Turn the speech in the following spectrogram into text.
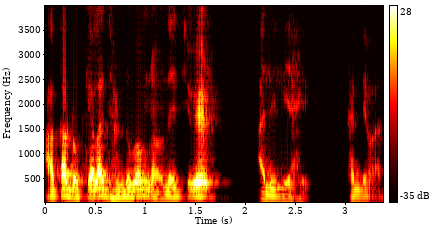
आता डोक्याला झेंडूबाम लावण्याची वेळ आलेली आहे. धन्यवाद.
